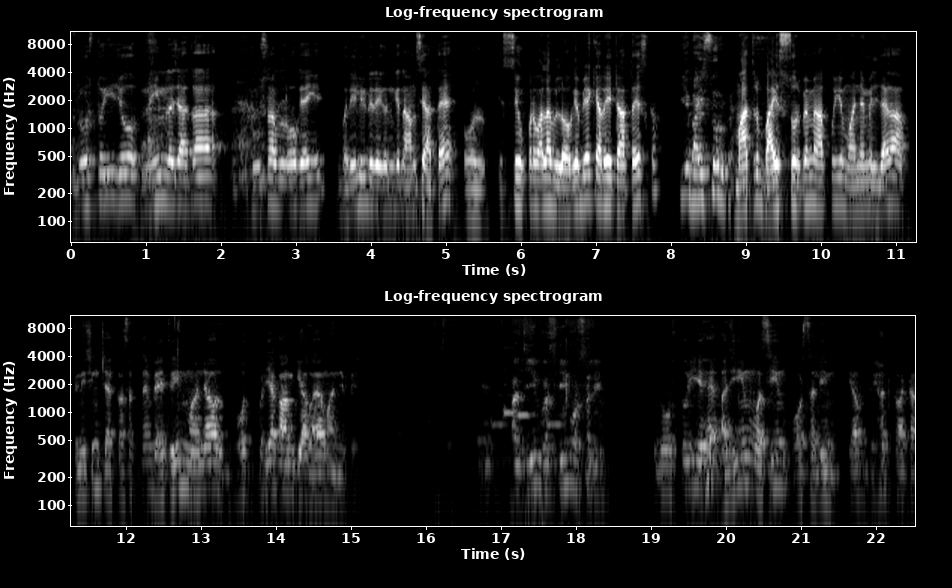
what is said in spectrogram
तो दोस्तों ये जो नईम रजा का दूसरा ब्लॉग है ये बरेली ड्रैगन के नाम से आता है और इससे ऊपर वाला ब्लॉग है भैया क्या रेट आता है इसका? ये बाईस सौ रुपये मात्र बाईस सौ रुपये में आपको ये मांझा मिल जाएगा आप फिनिशिंग चेक कर सकते हैं बेहतरीन मांझा और बहुत बढ़िया काम किया गया है मांझे पे। अजीम वसीम और सलीम। तो दोस्तों ये है अजीम वसीम और सलीम। क्या बेहद काटा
